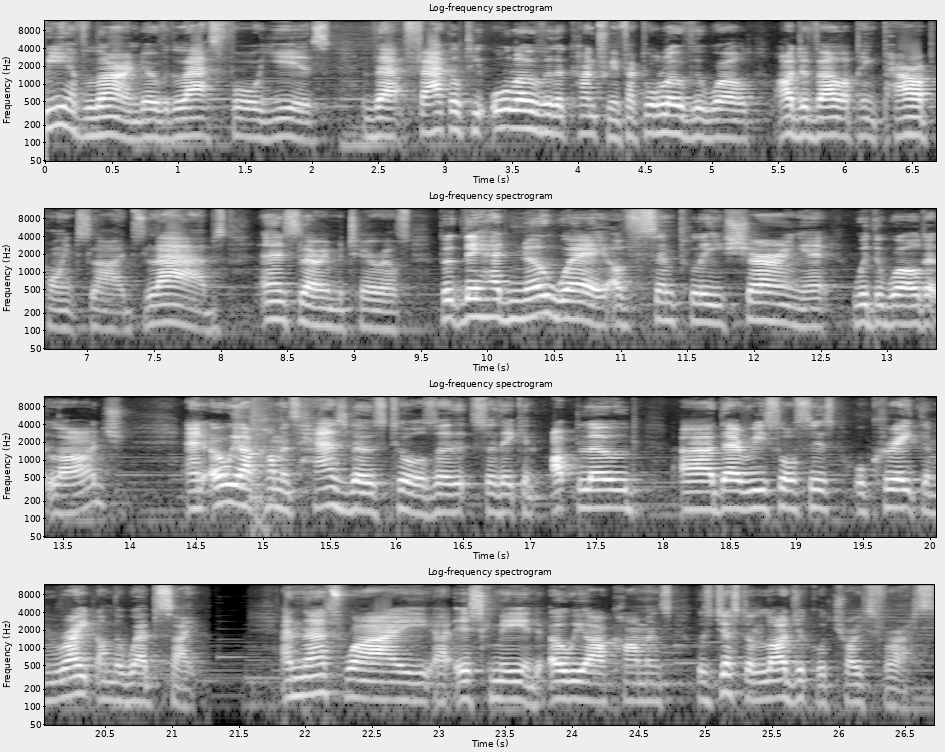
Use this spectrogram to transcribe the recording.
We have learned over the last four years that faculty all over the country, in fact all over the world, are developing PowerPoint slides, labs, ancillary materials, but they had no way of simply sharing it with the world at large. And OER Commons has those tools so, they can upload uh, their resources or create them right on the website. And that's why uh, ISKME and OER Commons was just a logical choice for us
